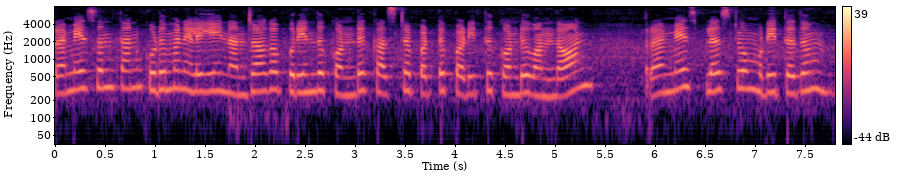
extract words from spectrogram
ரமேஷும் தன் குடும்ப நிலையை நன்றாக புரிந்து கொண்டு கஷ்டப்பட்டு படித்து கொண்டு வந்தான். ரமேஷ் ப்ளஸ் டூ முடித்ததும்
